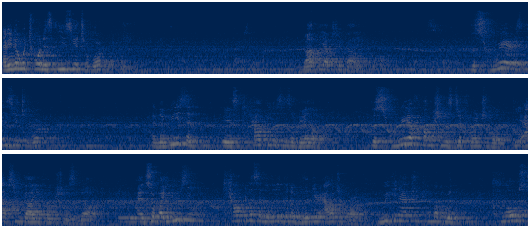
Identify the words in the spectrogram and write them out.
And you know which one is easier to work with? Not the absolute value. The square is easier to work with. And the reason is calculus is available. The square function is differentiable, the absolute value function is not. And so by using calculus and a little bit of linear algebra, we can actually come up with closed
